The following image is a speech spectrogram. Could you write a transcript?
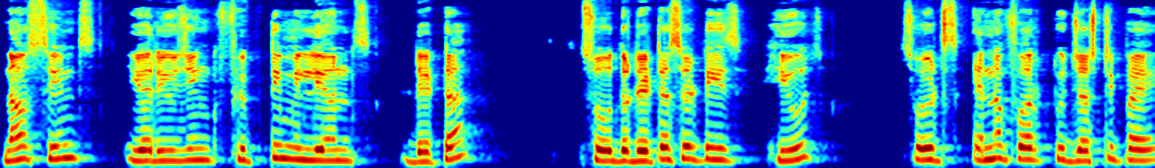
Now since you are using 50 millions data so the dataset is huge. So it's enough work to justify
